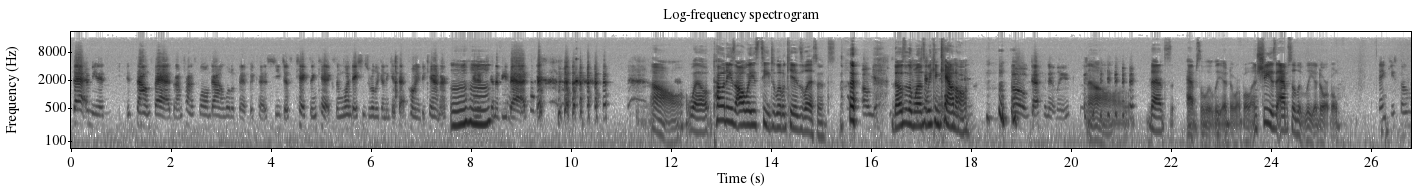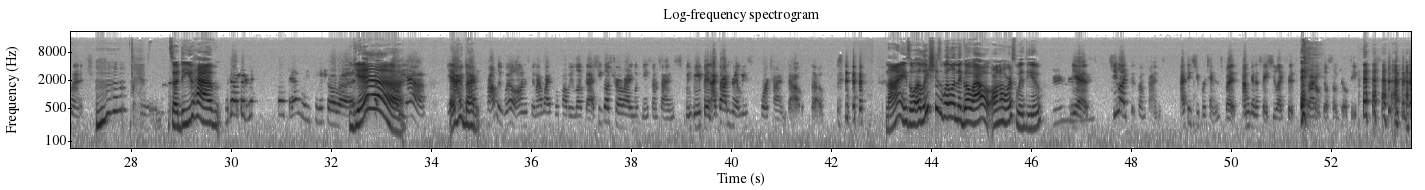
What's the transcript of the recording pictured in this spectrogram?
That I mean, it it sounds bad, but I'm trying to slow him down a little bit because she just kicks and kicks, and one day she's really going to get that pony to canter, and mm-hmm. it's going to be bad. Oh, well, ponies always teach little kids lessons. oh yes. Those are the ones we can count on. Oh, definitely. Oh, that's absolutely adorable. And she is absolutely adorable. Thank you so much. so, do you have. we got the whole family to the trail ride. Yeah. Oh yeah. Yeah, Everybody. I, probably will. Honestly, my wife will probably love that. She goes trail riding with me sometimes. We've, we've been. I've gotten her at least four times out. So. Nice. Well, at least she's willing to go out on a horse with you. yes, she likes it sometimes. I think she pretends, but I'm gonna say she likes it, so I don't feel so guilty.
